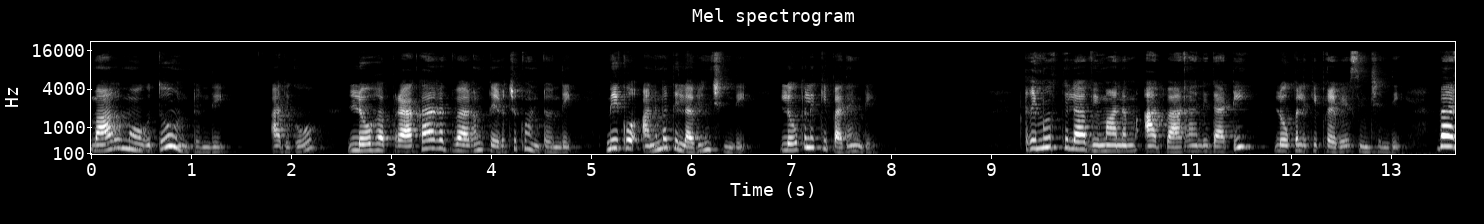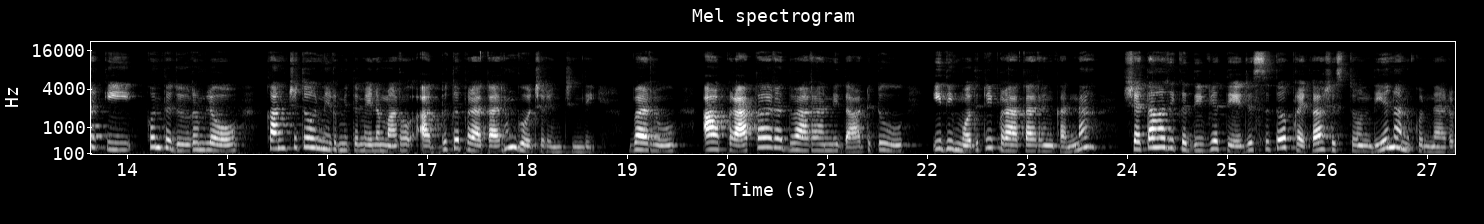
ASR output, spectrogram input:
మారుమోగుతూ ఉంటుంది. అదిగో లోహ ప్రాకార ద్వారం తెరుచుకుంటుంది. మీకు అనుమతి లభించింది. లోపలికి పదండి. త్రిమూర్తుల విమానం ఆ ద్వారాన్ని దాటి లోపలికి ప్రవేశించింది. వారికి కొంత దూరంలో కంచుతో నిర్మితమైన మరో అద్భుత ప్రాకారం గోచరించింది. వారు ఆ ప్రాకార ద్వారాన్ని దాటుతూ ఇది మొదటి ప్రాకారం కన్నా శతాధిక దివ్య తేజస్సుతో ప్రకాశిస్తోంది అని అనుకున్నారు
